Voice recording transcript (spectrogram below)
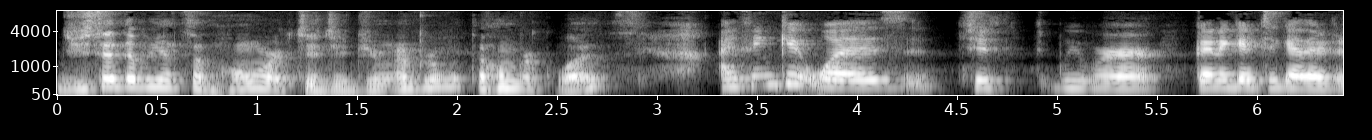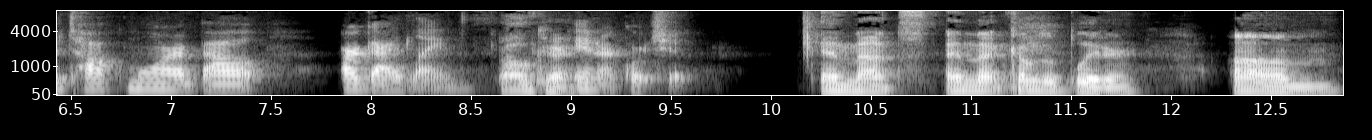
you said that we had some homework to do. Do you remember what the homework was? I think it was to we were gonna get together to talk more about our guidelines Okay, in our courtship. and that's and that comes up later. Um,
